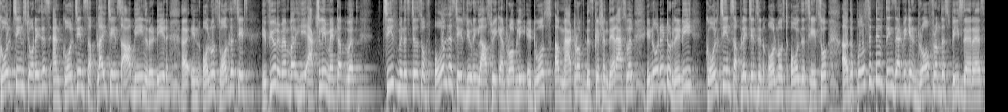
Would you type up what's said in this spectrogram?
cold chain storages and cold chain supply chains are being readied uh, in almost all all the states. If you remember, he actually met up with chief ministers of all the states during last week and probably it was a matter of discussion there as well in order to ready cold chain supply chains in almost all the states so uh, the positive things that we can draw from the speech there is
